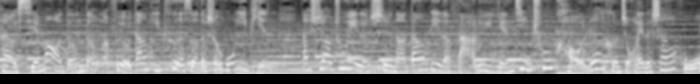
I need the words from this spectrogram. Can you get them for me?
还有鞋帽等等呢，富有当地特色的手工艺品。那需要注意的是呢，当地的法律严禁出口任何种类的珊瑚。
